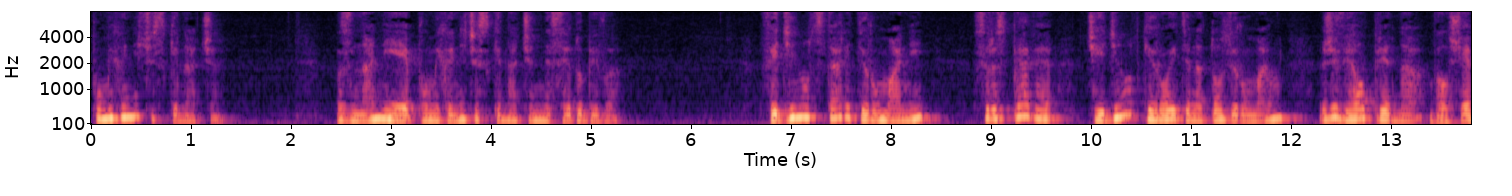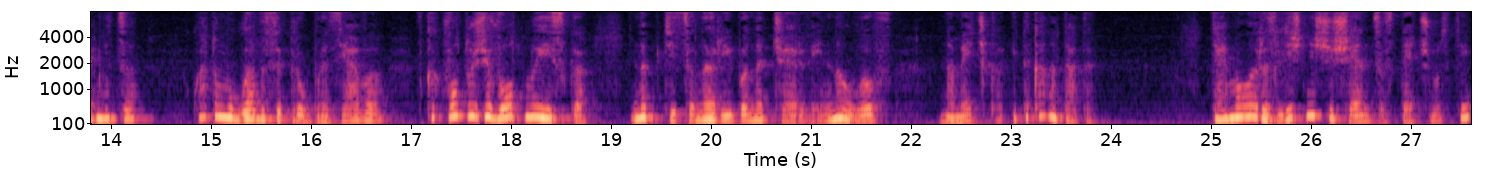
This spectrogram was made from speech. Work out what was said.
по механически начин. Знание по механически начин не се добива. В един от старите романи се разправя, че един от героите на този роман живял при една вълшебница, която могла да се преобразява в каквото животно иска, на птица, на риба, на черви, на лъв, на мечка и така нататък. Тя имала различни шишенца с течности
